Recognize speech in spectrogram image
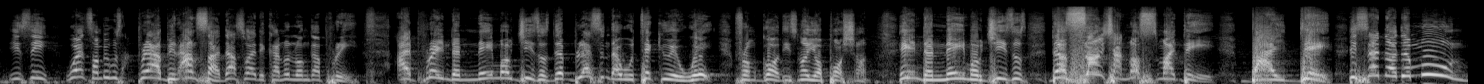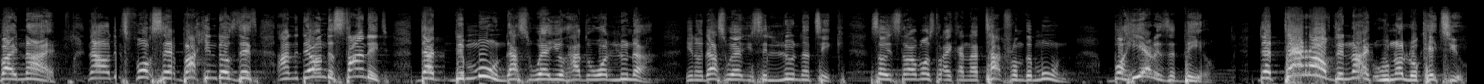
You see, when some people's prayer have been answered, that's why they can no longer pray. I pray in the name of Jesus. The blessing that will take you away from God is not your portion. In the name of Jesus, the sun shall not smite thee by day. He said, not the moon by night. Now, these folks said back in those days, and they understand it, that the moon, that's where you have the word lunar. You know, that's where you see lunatic. So it's almost like an attack from the moon. But here is the deal the terror of the night will not locate you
